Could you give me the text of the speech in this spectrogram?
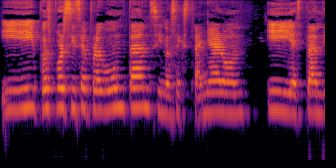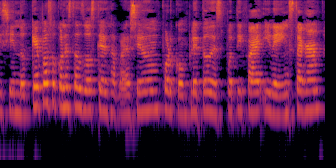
y pues por si se preguntan si nos extrañaron y están diciendo qué pasó con estas dos que desaparecieron por completo de Spotify y de Instagram,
